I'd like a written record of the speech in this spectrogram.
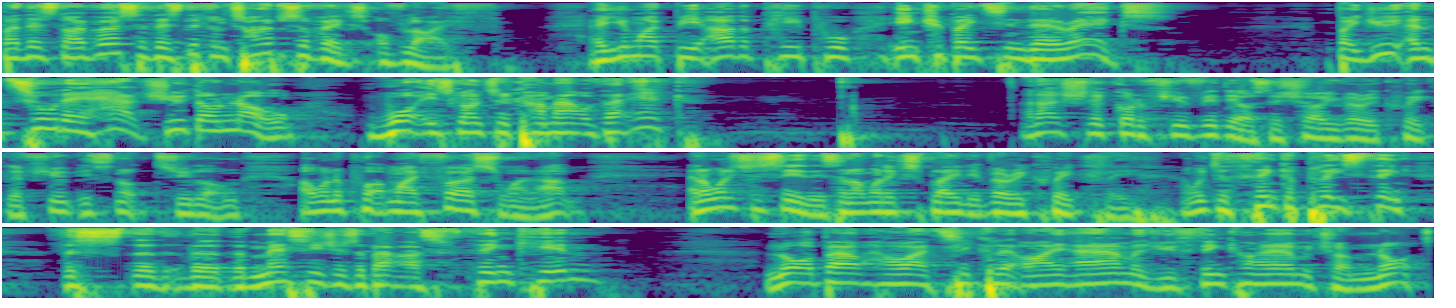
but there's diversity. There's different types of eggs of life. And you might be other people incubating their eggs. But you, until they hatch, you don't know what is going to come out of that egg. And actually I actually got a few videos to show you very quickly. A few, it's not too long. I want to put my first one up. And I want you to see this and I want to explain it very quickly. I want you to think, please think, the, the, the message is about us thinking not about how articulate I am, as you think I am, which I'm not,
